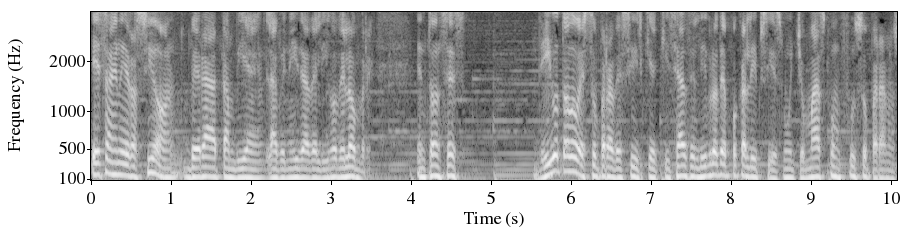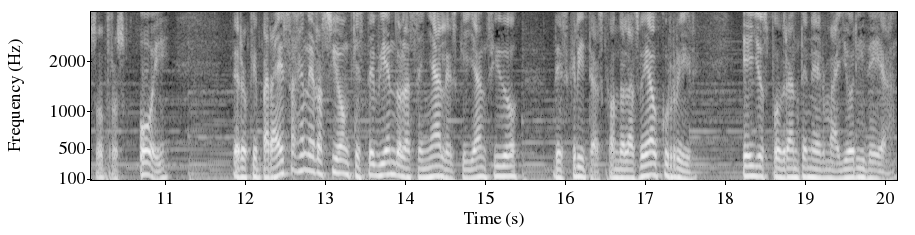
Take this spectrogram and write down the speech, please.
esa generación verá también la venida del Hijo del Hombre. Entonces, digo todo esto para decir que quizás el libro de Apocalipsis es mucho más confuso para nosotros hoy, pero que para esa generación que esté viendo las señales que ya han sido descritas, cuando las vea ocurrir, ellos podrán tener mayor idea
